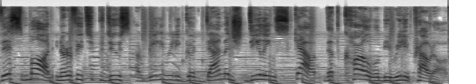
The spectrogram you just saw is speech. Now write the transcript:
this mod in order for you to produce a really really good damage deal scout that Karl will be really proud of.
